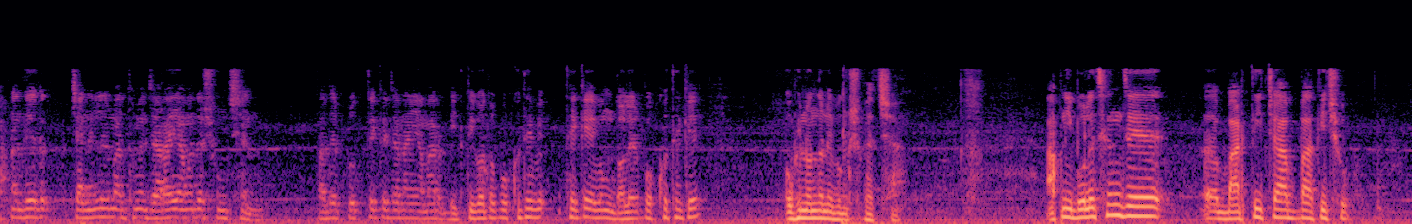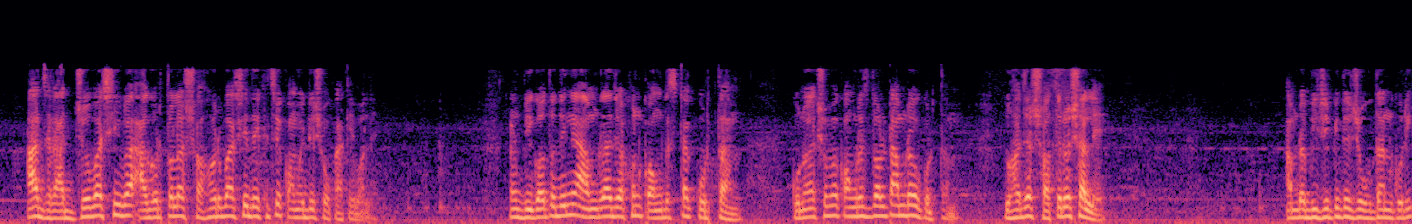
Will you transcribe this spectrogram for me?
আপনাদের চ্যানেলের মাধ্যমে যারাই আমাদের শুনছেন তাদের প্রত্যেকে জানাই আমার ব্যক্তিগত পক্ষ থেকে- থেকে এবং দলের পক্ষ থেকে অভিনন্দন এবং শুভেচ্ছা। আপনি বলেছেন যে বাড়তি চাপ বা কিছু। আজ রাজ্যবাসী বা আগরতলা শহরবাসী দেখেছে কমেডি শো কাকে বলে। কারণ বিগত দিনে আমরা যখন কংগ্রেসটা করতাম, কোনো এক সময় কংগ্রেস দলটা আমরাও করতাম। দু হাজার সতেরো সালে আমরা বিজেপিতে যোগদান করি।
